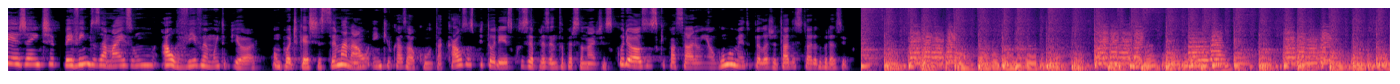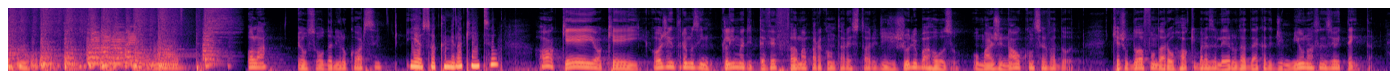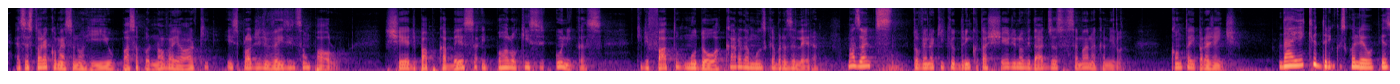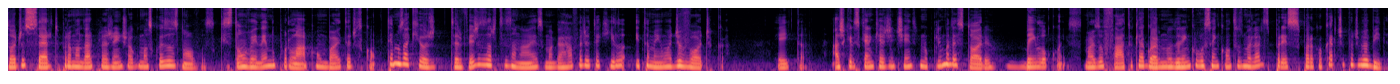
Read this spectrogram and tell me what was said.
Oi, gente! Bem-vindos a mais um Ao Vivo é Muito Pior, um podcast semanal em que o casal conta causos pitorescos e apresenta personagens curiosos que passaram em algum momento pela agitada história do Brasil. Olá, eu sou o Danilo Corsi. E eu sou a Camila Kintzel. Ok, ok. Hoje entramos em clima de TV Fama para contar a história de Júlio Barroso, o marginal conservador, que ajudou a fundar o rock brasileiro da década de 1980. Essa história começa no Rio, passa por Nova York e explode de vez em São Paulo, cheia de papo cabeça e porra louquice únicas, que de fato mudou a cara da música brasileira. Mas antes, tô vendo aqui que o Drinco tá cheio de novidades essa semana, Camila. Conta aí pra gente. Daí que o Drinco escolheu o episódio certo para mandar pra gente algumas coisas novas, que estão vendendo por lá com um baita desconto. Temos aqui hoje cervejas artesanais, uma garrafa de tequila e também uma de vodka. Eita, acho que eles querem que a gente entre no clima da história, bem loucões. Mas o fato é que agora no Drinco você encontra os melhores preços para qualquer tipo de bebida,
